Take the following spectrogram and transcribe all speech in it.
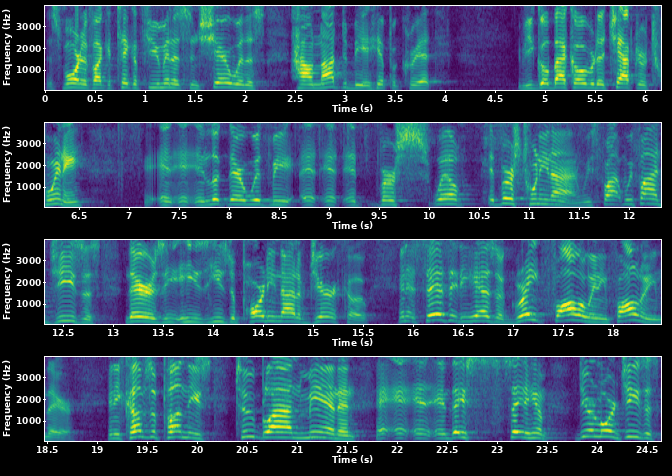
This morning, if I could take a few minutes and share with us how not to be a hypocrite, if you go back over to chapter 20 and, and look there with me at, at, at, verse, well, at verse 29, we find, we find Jesus there as he, he's, he's departing out of Jericho. And it says that he has a great following following him there. And he comes upon these two blind men, and, and, and they say to him, Dear Lord Jesus,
